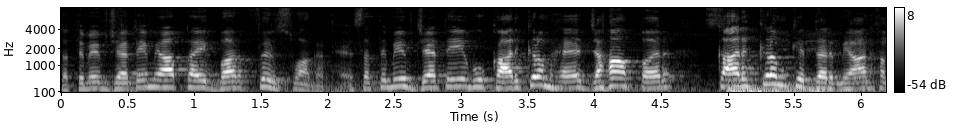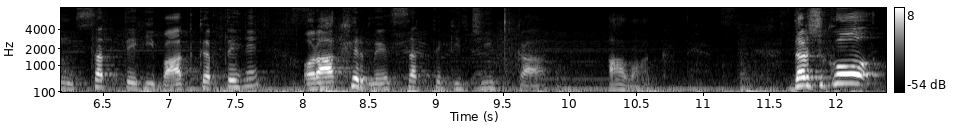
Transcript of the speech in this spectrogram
सत्यमेव जयते में आपका एक बार फिर स्वागत है। सत्यमेव जयते, वो कार्यक्रम है जहाँ पर कार्यक्रम के दरमियान हम सत्य ही बात करते हैं और आखिर में सत्य की जीत का आह्वान करते हैं। दर्शकों,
